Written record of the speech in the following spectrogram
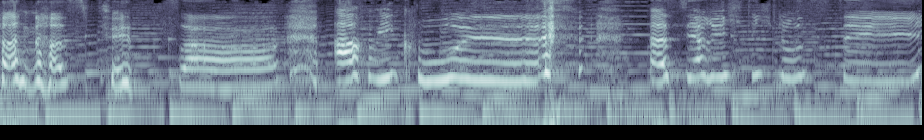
Ananaspizza. Ach, wie cool. Das ist ja richtig lustig.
